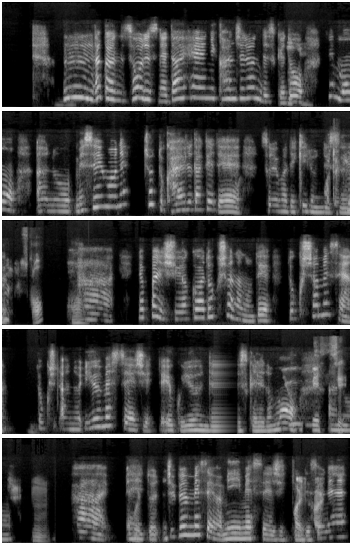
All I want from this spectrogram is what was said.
うん、なんかそうですね、大変に感じるんですけど、でも、あの、目線をね、ちょっと変えるだけで、それはできるんです。できるんですか？はい。やっぱり主役は読者なので、読者目線、読あの、言うメッセージってよく言うんですけれども、あの、うん、はい。えっ、ー、と、自分目線はミーメッセージって言うんですよね。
